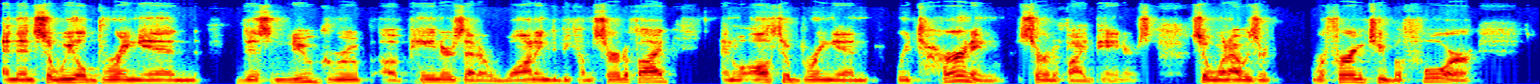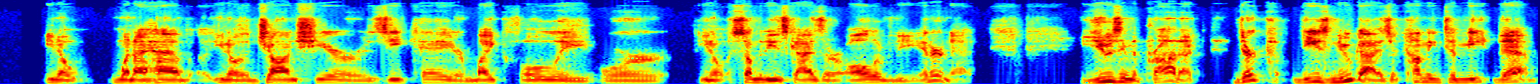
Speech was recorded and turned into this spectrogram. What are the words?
And then so we'll bring in this new group of painters that are wanting to become certified, and we'll also bring in returning certified painters. So when I was re- referring to before, you know, when I have you know John Shear or ZK or Mike Foley or you know some of these guys that are all over the internet using the product, they're these new guys are coming to meet them.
